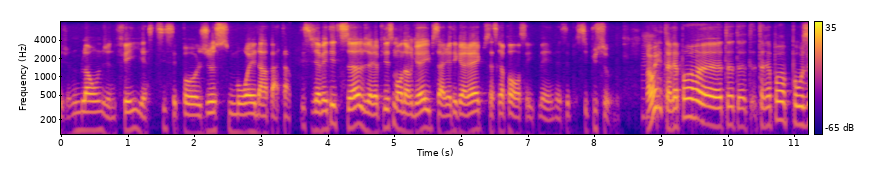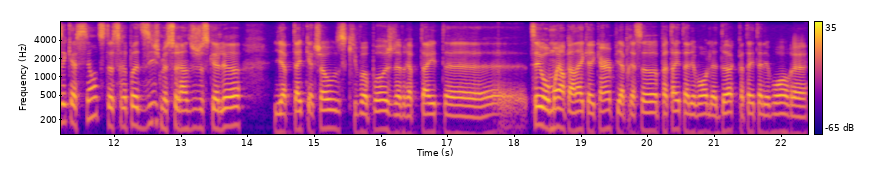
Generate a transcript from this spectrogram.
j'ai une blonde, j'ai une fille, c'est pas juste moi dans patente. Si j'avais été tout seul, j'aurais plissé mon orgueil, puis ça aurait été correct, puis ça serait passé. Mais, c'est plus ça. Ah oui, t'aurais pas, euh, t'a- t'a- t'aurais pas posé question, tu te serais pas dit, je me suis rendu jusque-là, il y a peut-être quelque chose qui va pas, je devrais peut-être, euh, tu sais, au moins en parler à quelqu'un, puis après ça, peut-être aller voir le doc, peut-être aller voir euh,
